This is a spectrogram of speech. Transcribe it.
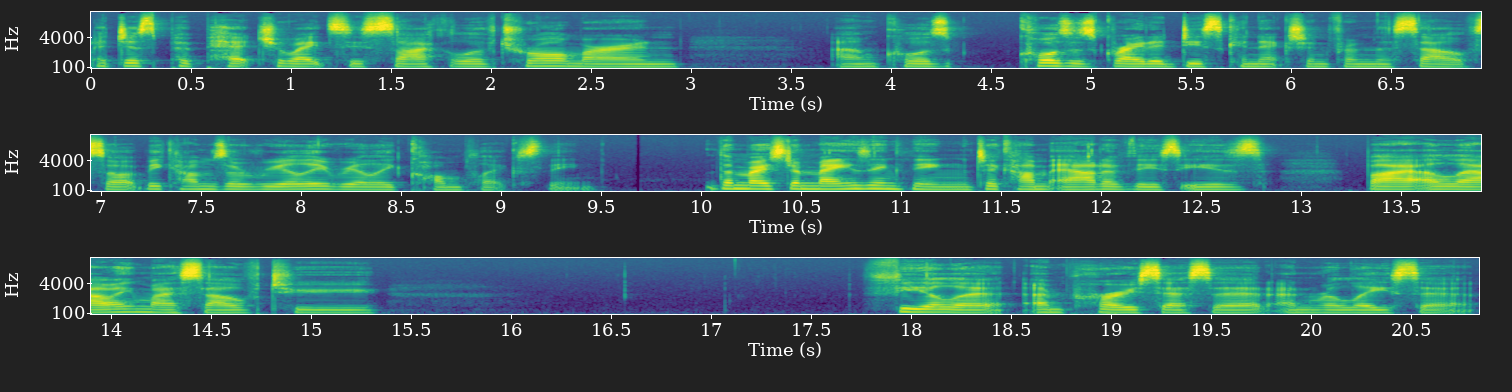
it just perpetuates this cycle of trauma and um, cause, causes greater disconnection from the self. So it becomes a really, really complex thing. The most amazing thing to come out of this is by allowing myself to feel it and process it and release it,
